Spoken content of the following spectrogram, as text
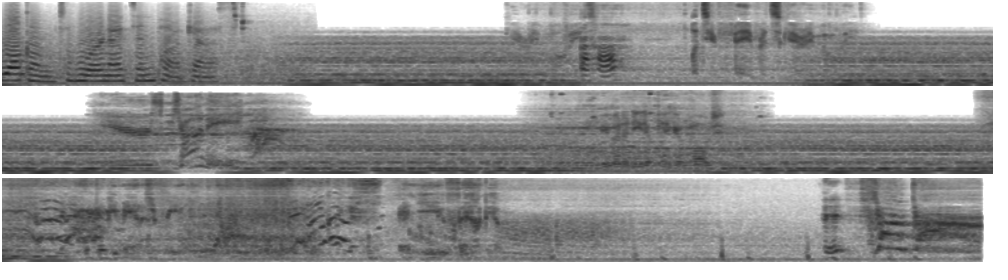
Welcome to Horror Nights In podcast. Scary movies. Uh huh. What's your favorite scary movie? Here's Johnny. You're gonna need a bigger boat. The boogeyman is real. And you found him. It's showtime!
